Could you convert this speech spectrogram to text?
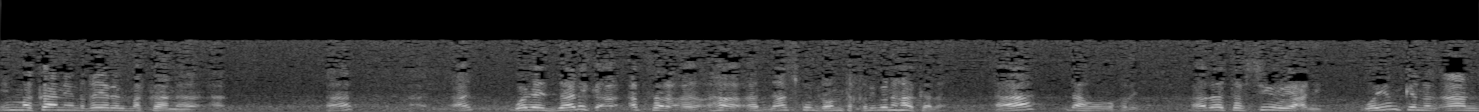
من مكان غير المكان ها ها ولذلك أكثر الناس كلهم تقريبا هكذا ها له مخرج هذا تفسيره يعني ويمكن الآن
